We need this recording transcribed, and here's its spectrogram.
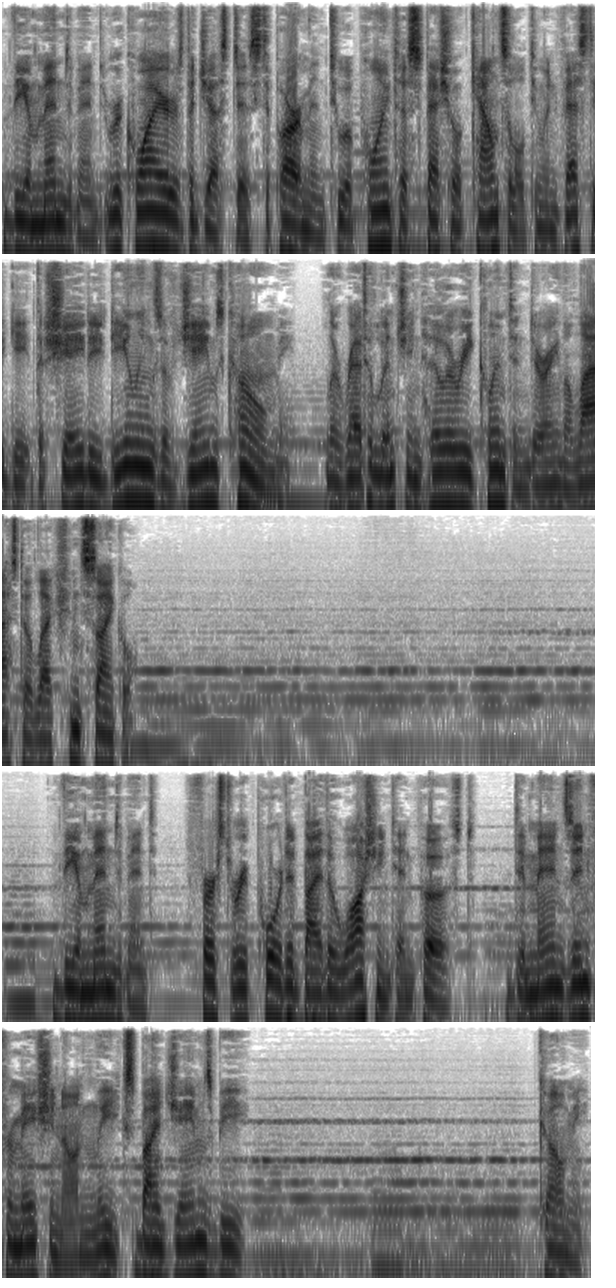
the amendment requires the Justice Department to appoint a special counsel to investigate the shady dealings of James Comey, Loretta Lynch and Hillary Clinton during the last election cycle. The amendment, first reported by The Washington Post, demands information on leaks by James B. Comey,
